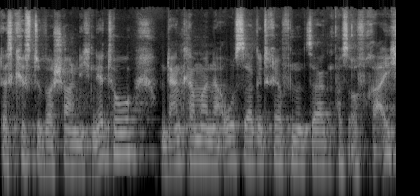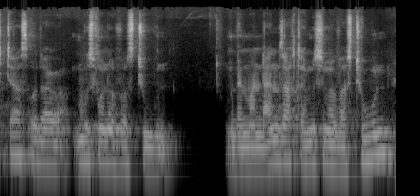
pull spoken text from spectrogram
das kriegst du wahrscheinlich netto. Und dann kann man eine Aussage treffen und sagen, pass auf, reicht das oder muss man noch was tun? Und wenn man dann sagt, da müssen wir was tun,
